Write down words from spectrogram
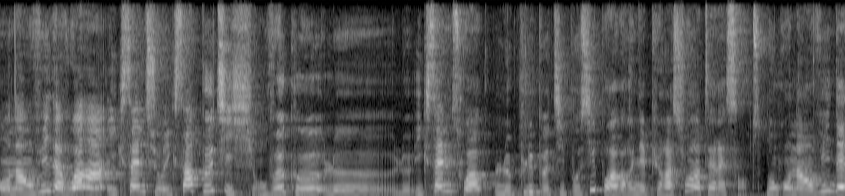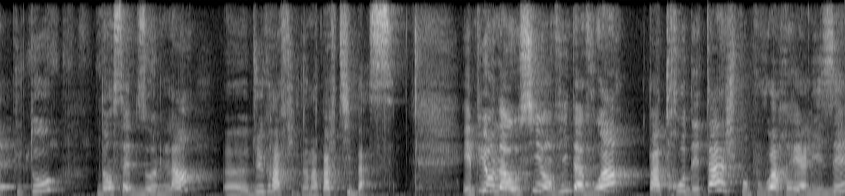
on a envie d'avoir un xn sur xa petit. On veut que le, xn soit le plus petit possible pour avoir une épuration intéressante. Donc, on a envie d'être plutôt dans cette zone-là euh, du graphique, dans la partie basse. Et puis, on a aussi envie d'avoir pas trop d'étages pour pouvoir réaliser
